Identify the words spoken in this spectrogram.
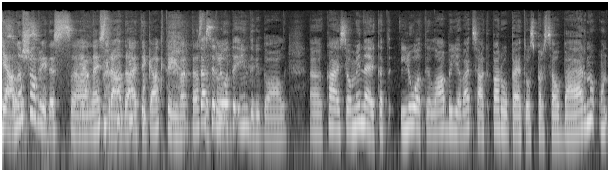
Jā, nu šobrīd es Jā. Nestrādāju tik aktīvi ar tas. Tas ir ļoti individuāli. Kā jau minēju, kad ļoti labi, ja vecāki parūpētos par savu bērnu un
